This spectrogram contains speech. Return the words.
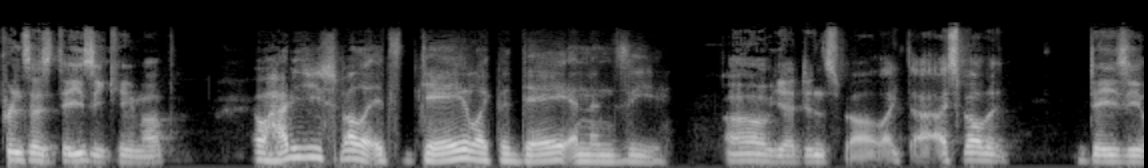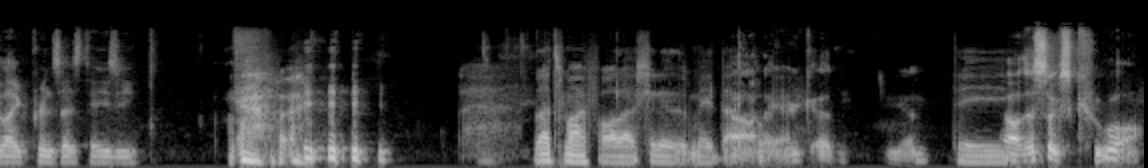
Princess Daisy came up. oh, how did you spell it? It's day like the day, and then Z. Oh yeah, didn't spell it like that. I spelled it Daisy like Princess Daisy. That's my fault. I should have made that oh, no, clear. you're good. You're good. Day. Oh, this looks cool.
